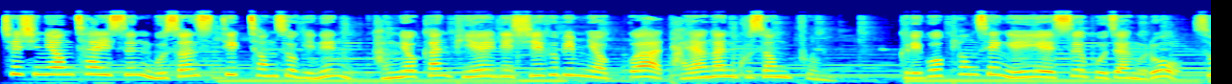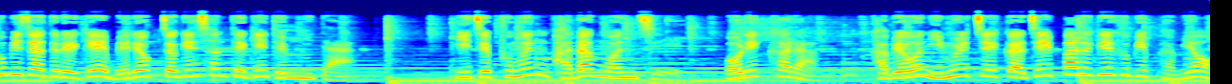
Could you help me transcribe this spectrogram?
최신형 차이슨 무선 스틱 청소기는 강력한 BLDC 흡입력과 다양한 구성품, 그리고 평생 AS 보장으로 소비자들에게 매력적인 선택이 됩니다. 이 제품은 바닥 먼지, 머리카락, 가벼운 이물질까지 빠르게 흡입하며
